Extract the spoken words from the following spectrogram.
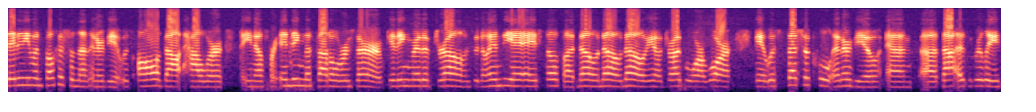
they didn't even focus on that interview. It was all about how we're, you know, for ending the Federal Reserve, getting rid of drones, you know, NDAA, SOPA, no, no, no, you know, drug war, war. It was such a cool interview, and uh, that is really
